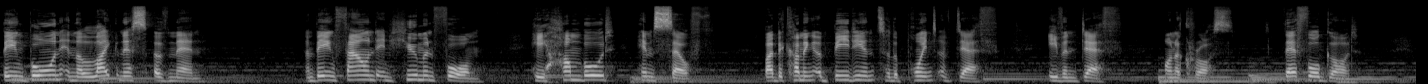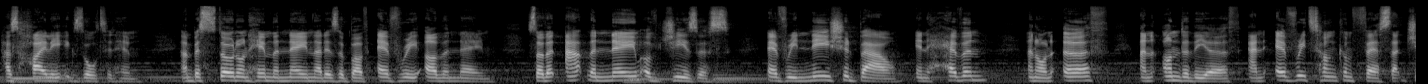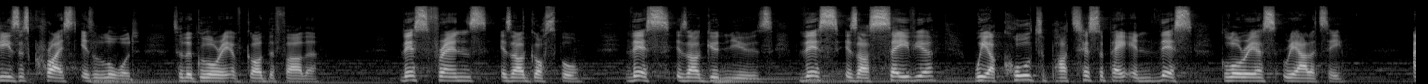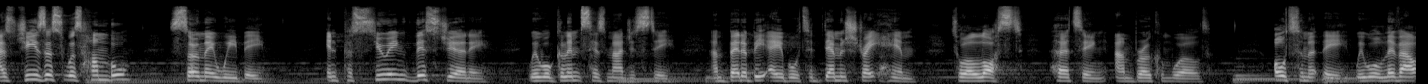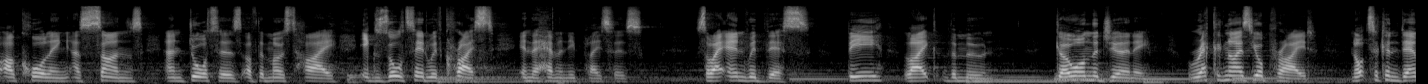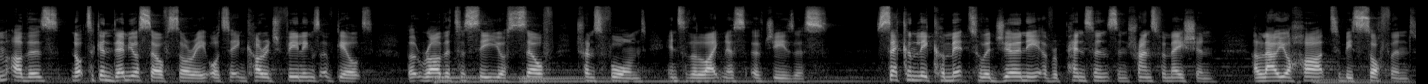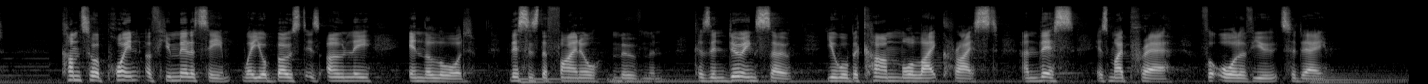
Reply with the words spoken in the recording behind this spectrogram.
being born in the likeness of men. And being found in human form, he humbled himself by becoming obedient to the point of death, even death on a cross. Therefore, God has highly exalted him and bestowed on him the name that is above every other name, so that at the name of Jesus, every knee should bow in heaven and on earth and under the earth, and every tongue confess that Jesus Christ is Lord to the glory of God the Father. This, friends, is our gospel. This is our good news. This is our Savior. We are called to participate in this glorious reality. As Jesus was humble, so may we be. In pursuing this journey, we will glimpse His majesty and better be able to demonstrate Him to a lost, hurting, and broken world. Ultimately, we will live out our calling as sons and daughters of the Most High, exalted with Christ in the heavenly places. So I end with this be like the moon. Go on the journey, recognize your pride, not to condemn others, not to condemn yourself, sorry, or to encourage feelings of guilt, but rather to see yourself transformed into the likeness of Jesus. Secondly, commit to a journey of repentance and transformation. Allow your heart to be softened. Come to a point of humility where your boast is only in the Lord. This is the final movement, because in doing so, you will become more like Christ. And this is my prayer for all of you today.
